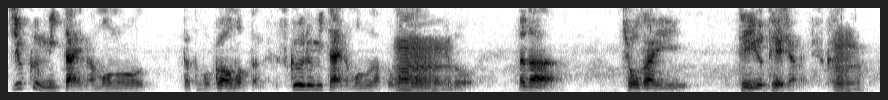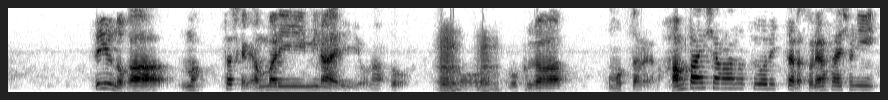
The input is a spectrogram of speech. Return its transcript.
塾みたいなものだと僕は思ったんですけど、スクールみたいなものだと思ったんですけど、ただ、教材っていう体じゃないですか。っうん。ていうのが、まあ、確かにあんまり見ないよなと、うん僕が思ったのは、販売者側の都合で言ったら、それは最初に、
